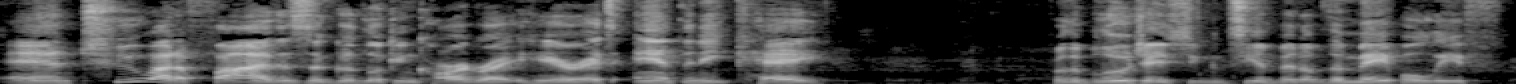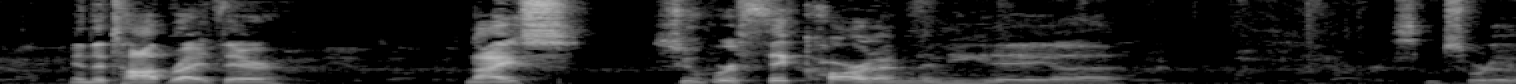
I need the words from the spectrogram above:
And two out of five. This is a good looking card right here. It's Anthony Kay for the Blue Jays. You can see a bit of the maple leaf in the top right there. Nice. Super thick card. I'm going to need a uh, some sort of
